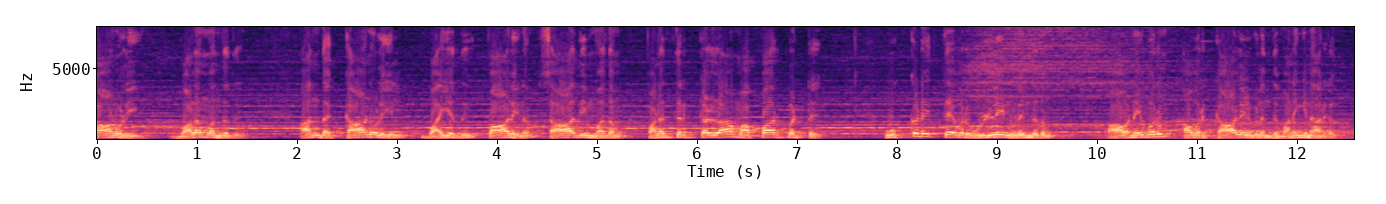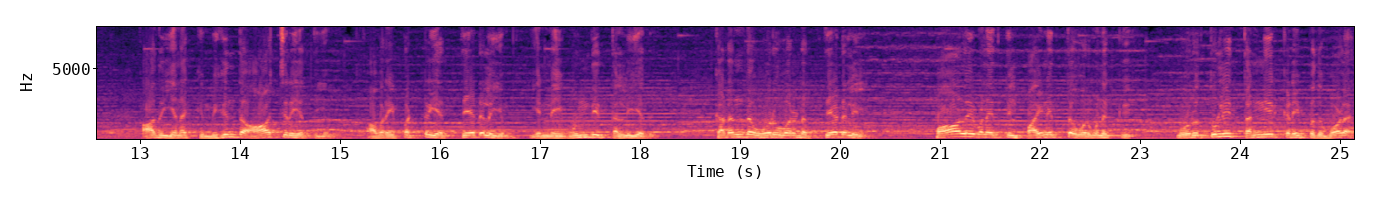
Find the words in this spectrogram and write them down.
காணொளி வலம் வந்தது. அந்த காணொளியில் வயது பாலினம் சாதி மதம் பணத்திற்கெல்லாம் அப்பாற்பட்டு உக்கடைத்தேவர் உள்ளே நுழைந்ததும் அனைவரும் அவர் காலில் விழுந்து வணங்கினார்கள். அது எனக்கு மிகுந்த ஆச்சரியத்தையும் அவரை பற்றிய தேடலையும் என்னை உந்தி தள்ளியது. கடந்த ஒரு வருட தேடலில் பாலைவனத்தில் பயணித்த ஒருவனுக்கு ஒரு துளி தண்ணீர் கிடைப்பது போல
